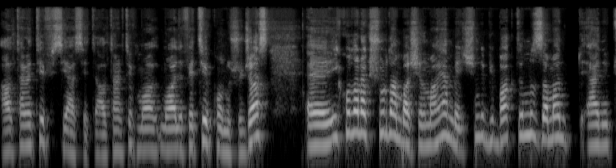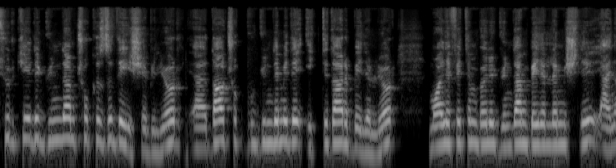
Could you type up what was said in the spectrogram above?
alternatif siyaseti, alternatif muhalefeti konuşacağız. Ee, ilk olarak şuradan başlayalım Ayhan Bey. Şimdi bir baktığımız zaman yani Türkiye'de gündem çok hızlı değişebiliyor. Ee, daha çok bu gündemi de iktidar belirliyor. Muhalefetin böyle gündem belirlemişliği yani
